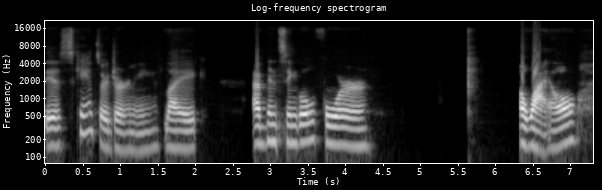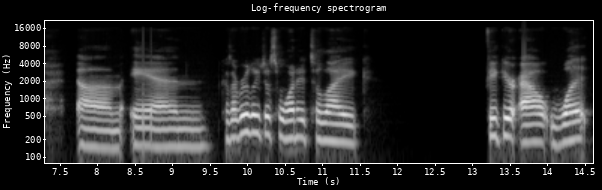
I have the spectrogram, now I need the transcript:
this cancer journey. Like i've been single for a while um and because i really just wanted to like figure out what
